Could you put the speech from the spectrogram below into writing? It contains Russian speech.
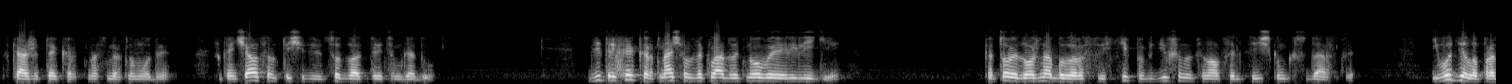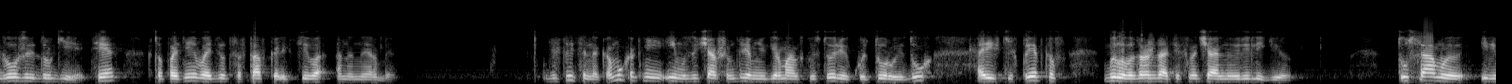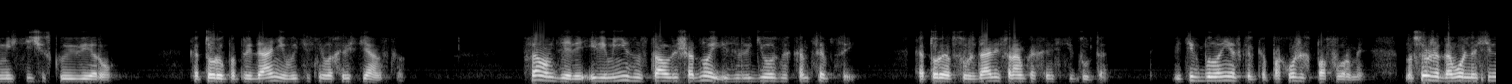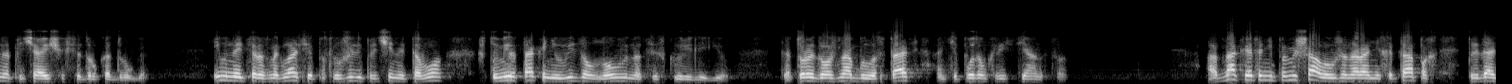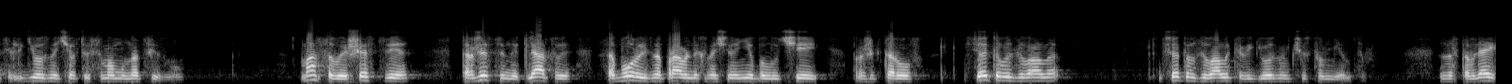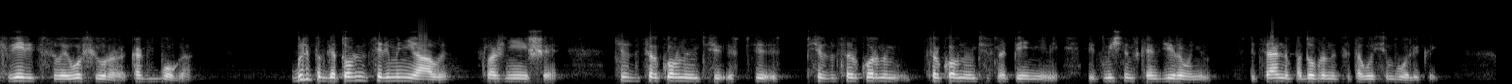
скажет Эккарт на смертном одре. Скончался он в 1923 году. Дитрих Эккарт начал закладывать новые религии, которые должна была расцвести в победившем национал-социалистическом государстве. Его дело продолжили другие, те, кто позднее войдет в состав коллектива Аненербе. Действительно, кому как не им, изучавшим древнюю германскую историю, культуру и дух арийских предков, было возрождать их начальную религию, ту самую элемистическую веру, которую по преданию вытеснило христианство. В самом деле, элеминизм стал лишь одной из религиозных концепций, которые обсуждались в рамках института. Ведь их было несколько, похожих по форме, но все же довольно сильно отличающихся друг от друга. Именно эти разногласия послужили причиной того, что мир так и не увидел новую нацистскую религию, которая должна была стать антиподом христианства. Однако это не помешало уже на ранних этапах придать религиозные черты самому нацизму. Массовые шествия, торжественные клятвы, соборы из направленных в ночное небо лучей, прожекторов – все это вызывало, все это вызывало к религиозным чувствам немцев, заставляя их верить в своего фюрера, как в Бога. Были подготовлены церемониалы, сложнейшие, псевдоцерковными псевдоцерковными церковными песнопениями, ритмичным скандированием, специально подобранной цветовой символикой.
